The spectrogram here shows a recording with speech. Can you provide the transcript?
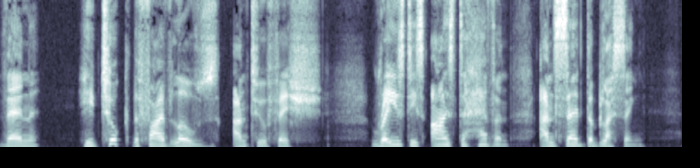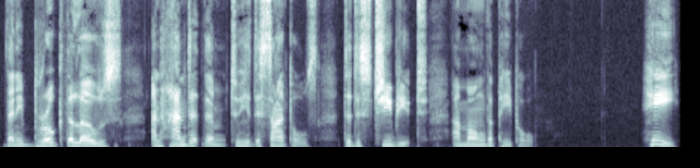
Then he took the five loaves and two fish, raised his eyes to heaven, and said the blessing. Then he broke the loaves and handed them to his disciples to distribute among the people. He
